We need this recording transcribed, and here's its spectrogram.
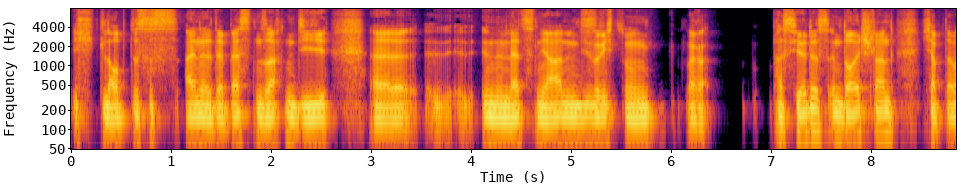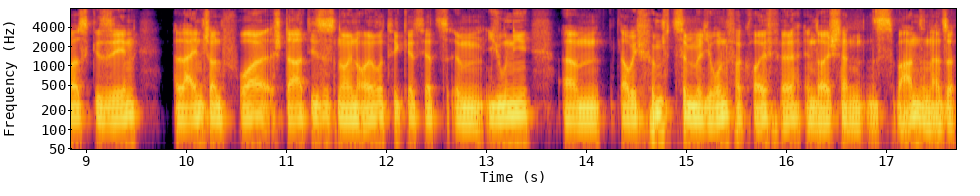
ich glaube, das ist eine der besten Sachen, die äh, in den letzten Jahren in diese Richtung passiert ist in Deutschland. Ich habe da was gesehen allein schon vor Start dieses 9-Euro-Tickets jetzt im Juni, ähm, glaube ich, 15 Millionen Verkäufe in Deutschland. Das ist Wahnsinn. Also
